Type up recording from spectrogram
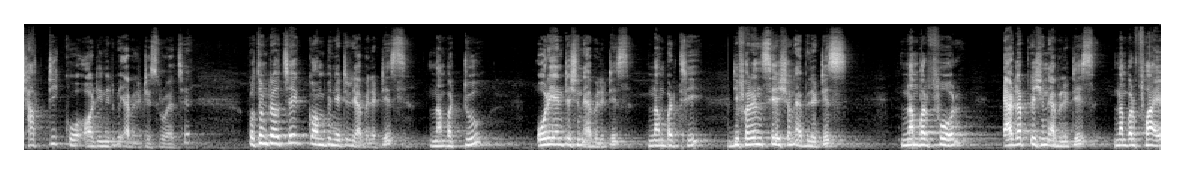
সাতটি কোঅর্ডিনেটিভ অ্যাবিলিটিস রয়েছে। প্রথমটা হচ্ছে combinatory abilities number two orientation abilities number three differentiation abilities number four adaptation abilities number five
